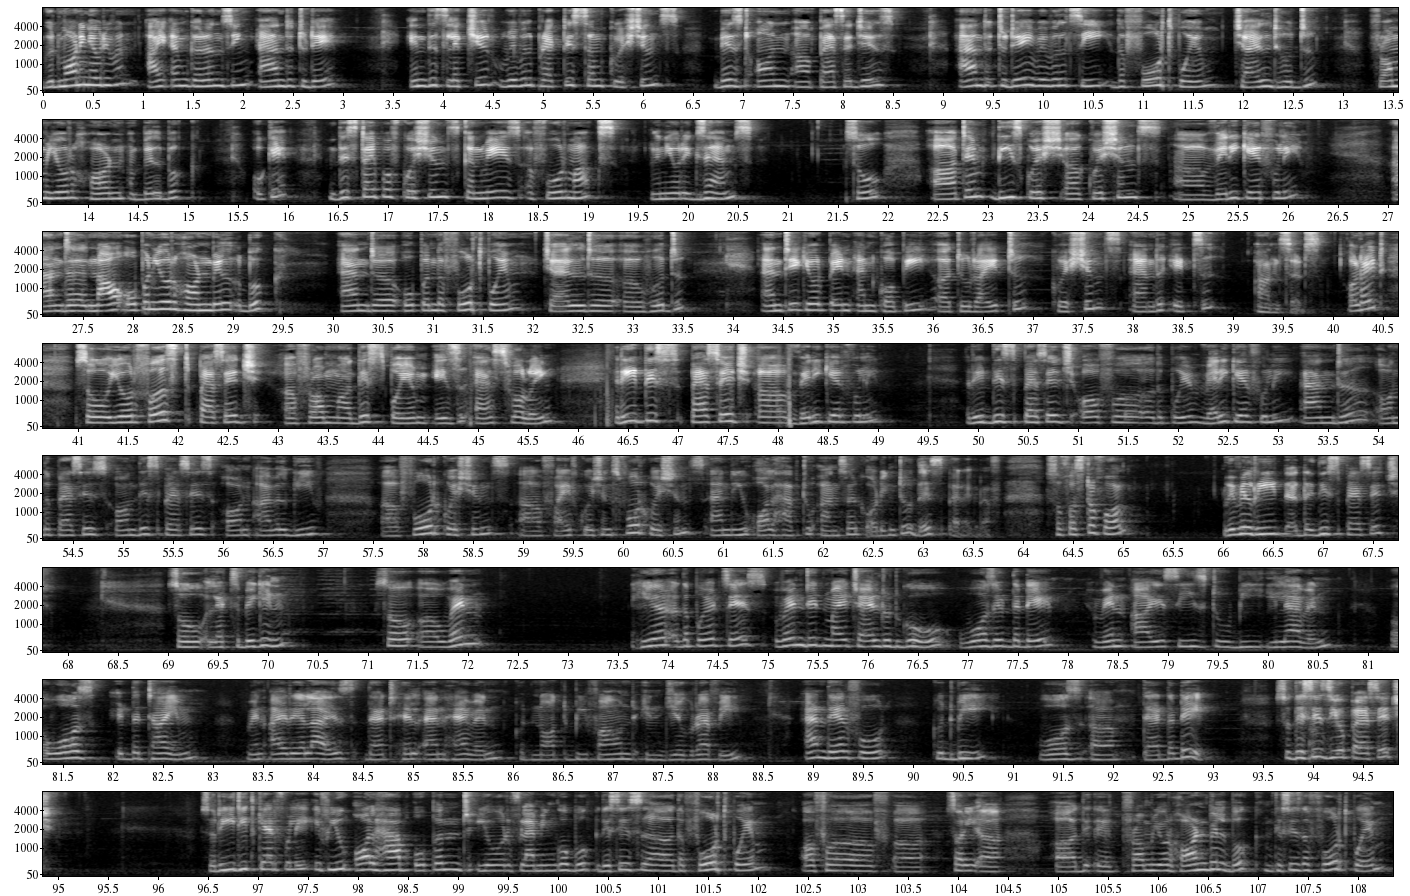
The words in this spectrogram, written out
Good morning, everyone. I am Karan Singh, and today in this lecture we will practice some questions based on uh, passages. And today we will see the fourth poem, Childhood, from your Hornbill book. Okay, this type of questions conveys uh, four marks in your exams. So uh, attempt these ques- uh, questions uh, very carefully. And uh, now open your Hornbill book and uh, open the fourth poem, Childhood, and take your pen and copy uh, to write questions and its answers. All right. So your first passage uh, from uh, this poem is as following. Read this passage uh, very carefully read this passage of uh, the poem very carefully and on the passage on this passage on i will give uh, four questions uh, five questions four questions and you all have to answer according to this paragraph. So first of all we will read the, this passage. So let's begin. So uh, when here the poet says when did my childhood go? Was it the day when I ceased to be 11, or was it the time when I realized that hell and heaven could not be found in geography, and therefore could be, was uh, that the day? So, this is your passage. So, read it carefully. If you all have opened your Flamingo book, this is uh, the fourth poem of, uh, uh sorry, uh, uh, the, from your Hornbill book. This is the fourth poem.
